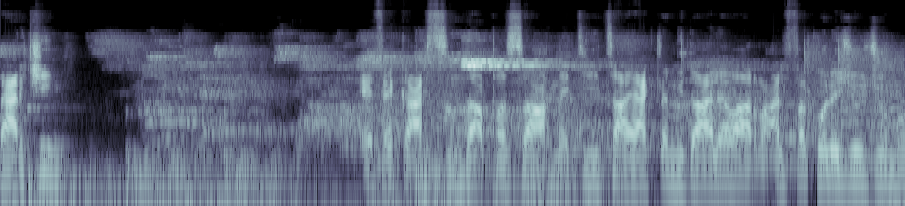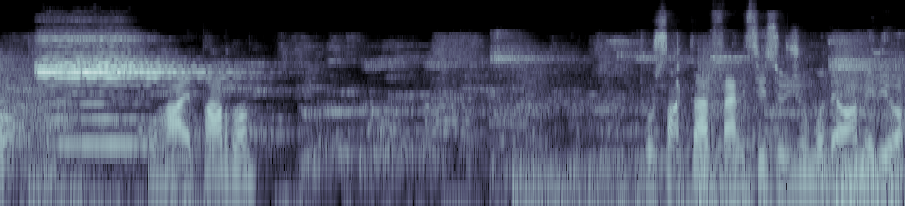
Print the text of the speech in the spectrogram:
Berkin. Efe karşısında pası Ahmet Yiğit'e ayakla müdahale var. Alfa Koleji hücumu. Hayır pardon. Pursaklar Fen Lisesi hücumu devam ediyor.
